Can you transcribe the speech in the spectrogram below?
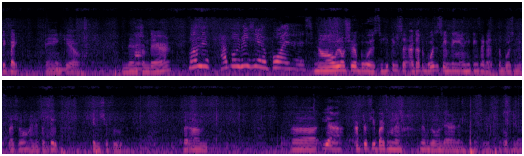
big bite thank you and then from there Mommy, how about we share boys? No, we don't share boys. He thinks that I got the boys the same thing, and he thinks I got the boys something special. And it's like, dude, finish your food. But um, uh, yeah. After a few bites, I'm gonna let him go in there, and then we'll see. We'll go from there.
